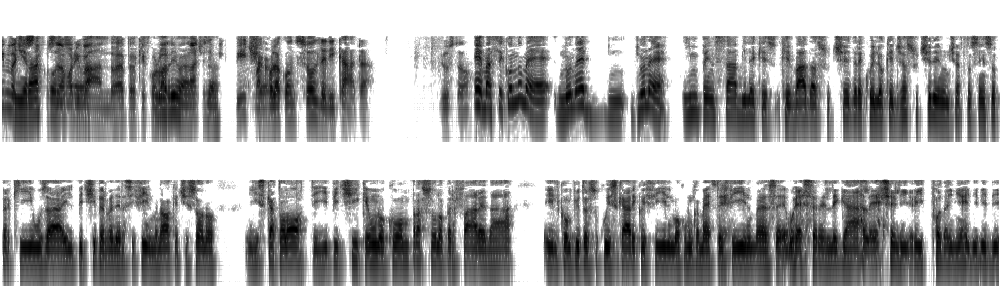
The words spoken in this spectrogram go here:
Steam ci sta- stiamo con- arrivando, eh, perché con la arrivando, esatto. Ma con la console dedicata. Giusto? Eh, ma secondo me non è, non è impensabile che, che, vada a succedere quello che già succede in un certo senso per chi usa il PC per vedersi film, no? Che ci sono gli scatolotti, i PC che uno compra solo per fare da il computer su cui scarico i film o comunque metto sì. i film se vuoi essere legale ce li rippo dai miei DVD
